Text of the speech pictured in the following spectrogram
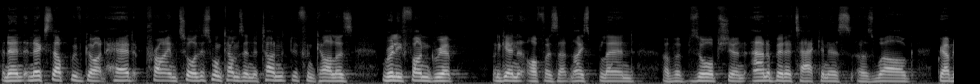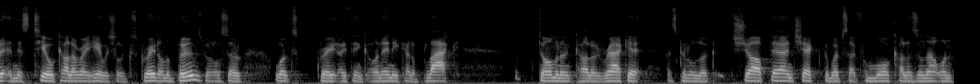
And then next up, we've got Head Prime Tour. This one comes in a ton of different colors, really fun grip. And again, it offers that nice blend of absorption and a bit of tackiness as well. Grabbed it in this teal color right here, which looks great on the booms, but also works great, I think, on any kind of black dominant colored racket. That's gonna look sharp there and check the website for more colors on that one.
